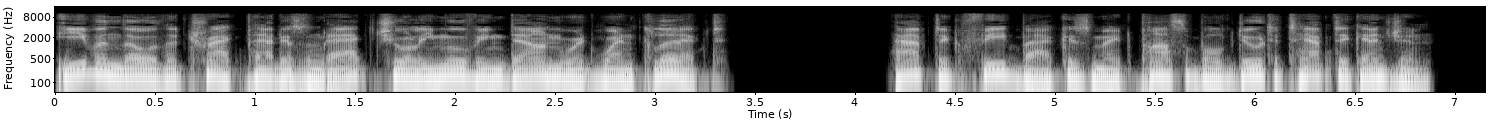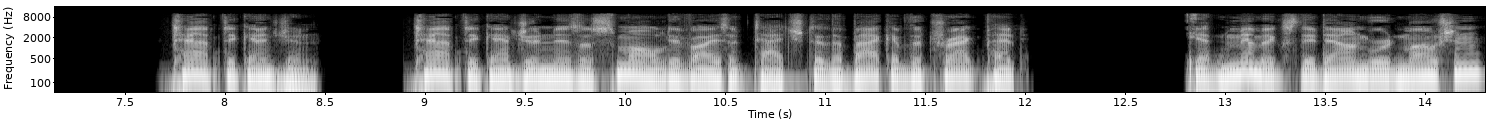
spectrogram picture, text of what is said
Even though the trackpad isn't actually moving downward when clicked. Haptic feedback is made possible due to Taptic Engine. Taptic Engine. Taptic Engine is a small device attached to the back of the trackpad it mimics the downward motion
